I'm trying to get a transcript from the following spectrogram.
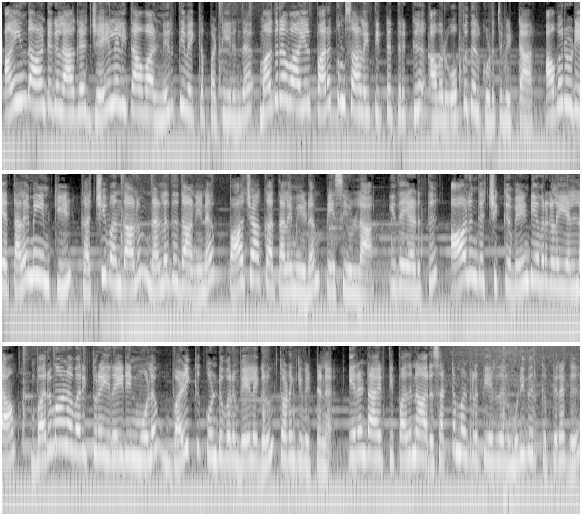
ஐந்து ஆண்டுகளாக ஜெயலலிதாவால் நிறுத்தி வைக்கப்பட்டிருந்த மதுரவாயில் பறக்கும் சாலை திட்டத்திற்கு அவர் ஒப்புதல் கொடுத்துவிட்டார். அவருடைய தலைமையின் கீழ் கட்சி வந்தாலும் நல்லதுதான் என பாஜக தலைமையிடம் பேசியுள்ளார். இதையடுத்து ஆளுங்கட்சிக்கு வேண்டியவர்களை எல்லாம் வருமான வரித்துறை ரெய்டின் மூலம் வழிக்கு கொண்டு வரும் வேலைகளும் தொடங்கிவிட்டன. இரண்டாயிரத்தி பதினாறு சட்டமன்ற தேர்தல் முடிவிற்கு பிறகு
